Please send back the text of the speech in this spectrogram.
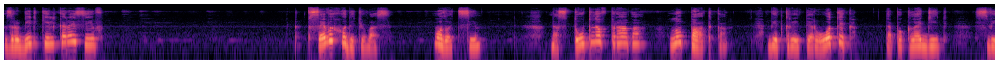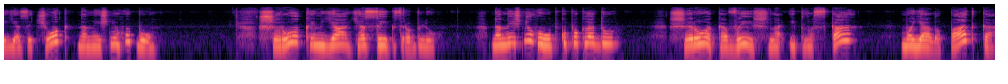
Зробіть кілька разів. Все виходить у вас? Молодці. Наступна вправа лопатка. Відкрийте ротик та покладіть свій язичок на нижню губу. Широким я язик зроблю, на нижню губку покладу. Широка вийшла і плоска моя лопатка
